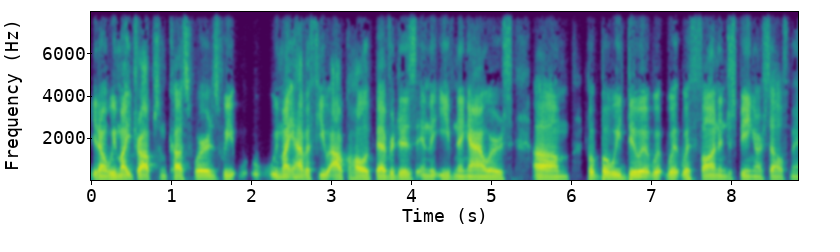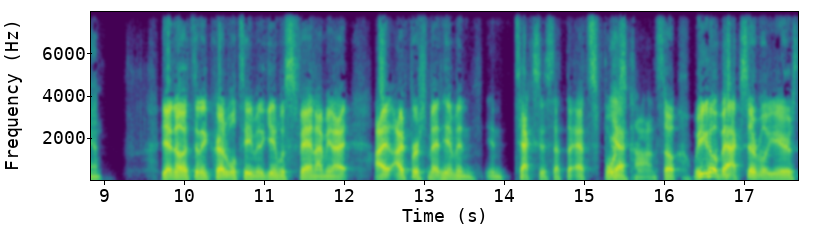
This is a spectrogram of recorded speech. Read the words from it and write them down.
you know, we might drop some cuss words. We we might have a few alcoholic beverages in the evening hours. Um, but but we do it with, with, with fun and just being ourselves, man. Yeah, no, it's an incredible team. And again, with Sven, I mean, I I, I first met him in in Texas at the at SportsCon. Yeah. So we go back several years.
